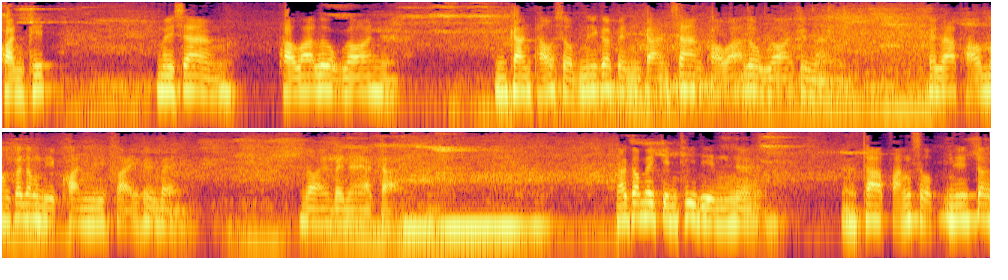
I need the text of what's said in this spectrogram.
ควันพิษ ไม่สร้างภาวะโลกร้อนการเผาศพนี่ก็เป็นการสร้างภาวะโลกร้อนขึ้นมาเวลาเผามันก็ต้องมีควันมีไฟขึ้นไปลอยไปในอากาศ แล้วก็ไม่กินที่ดินถ้าฝังศพนี่ต้อง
